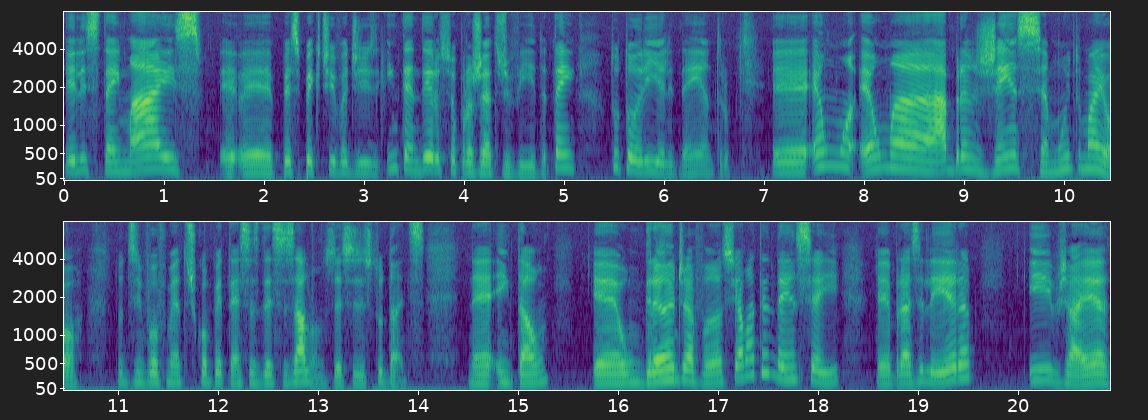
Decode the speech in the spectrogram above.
eles têm mais eh, eh, perspectiva de entender o seu projeto de vida, tem tutoria ali dentro, é, uma, é uma abrangência muito maior no desenvolvimento de competências desses alunos, desses estudantes. Né? Então, é um grande avanço e é uma tendência aí brasileira e já é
